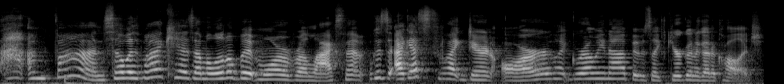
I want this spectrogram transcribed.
I, I'm fine. So with my kids, I'm a little bit more relaxed because I guess like during our like growing up, it was like you're gonna go to college.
